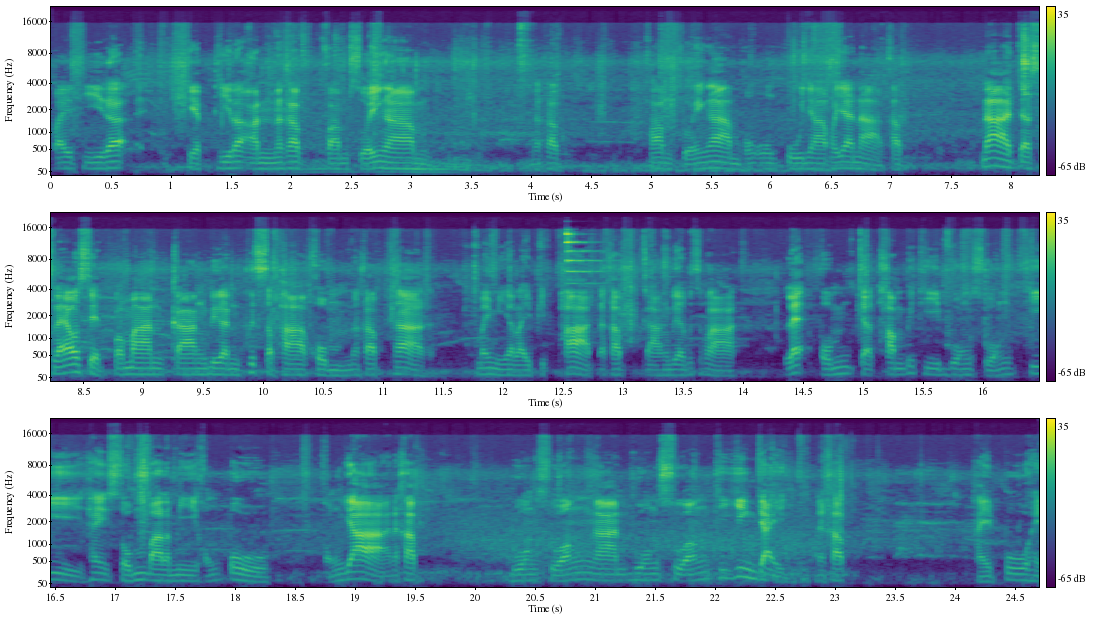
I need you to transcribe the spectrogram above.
ไปทีละเก็บทีละอันนะครับ ความสวยงามนะครับ ความสวยงามขององค์ปูญาพญานาคครับ น่าจะแล้วเสร็จประมาณกลางเดือนพฤษภาคมนะครับ ถ้าไม่มีอะไรผิดพลาดนะครับ กลางเดือนพฤษภา และผมจะทำพิธีบวงสรวงที่ให้สมบารมีของปู่ของย่านะครับ บวงสรวงงานบวงสรวงที่ยิ่งใหญ่นะครับให้ปู่ให้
